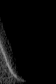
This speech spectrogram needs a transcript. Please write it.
you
